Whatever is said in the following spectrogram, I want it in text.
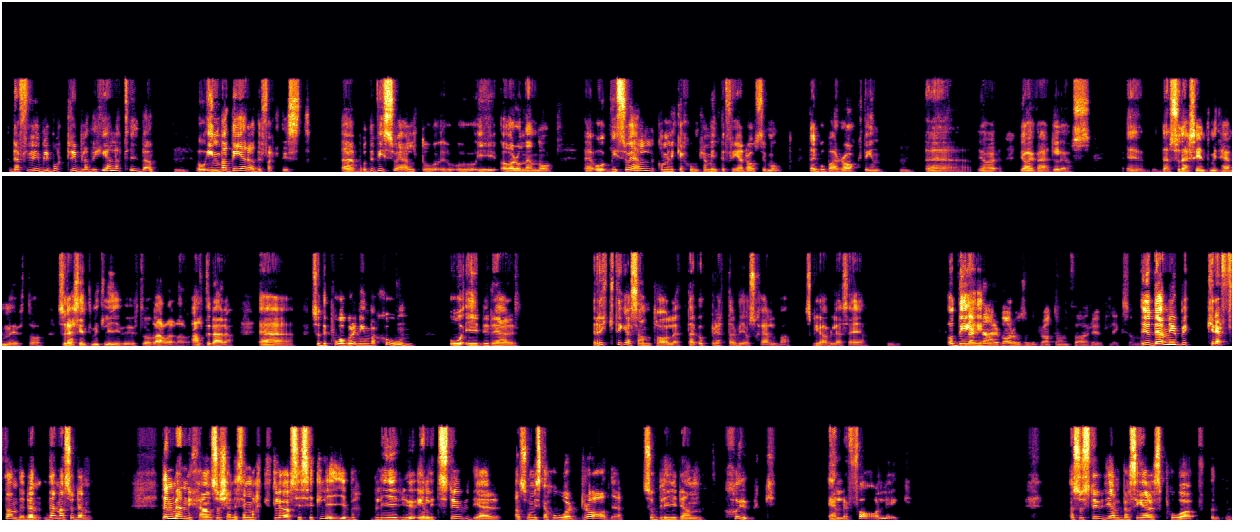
Därför vi blir bortdribblade hela tiden Mm. och invaderade faktiskt. Eh, både visuellt och, och, i öronen. Och, eh, och visuell kommunikation kan vi inte freda oss emot. Den går bara rakt in. Mm. Eh, jag, jag är värdelös. Där, så där ser inte mitt hem ut och så där ser inte mitt liv ut och bla, bla, bla, allt det där. Så det pågår en invasion och i det där riktiga samtalet, där upprättar vi oss själva, skulle jag vilja säga. Mm. Och Den det, närvaron som du pratade om förut. Liksom. jo, den är ju bekräftande. Den, den, alltså den, den människan som känner sig maktlös i sitt liv blir ju enligt studier, alltså om vi ska hårdra det, så blir den sjuk eller farlig. Alltså studien baseras på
